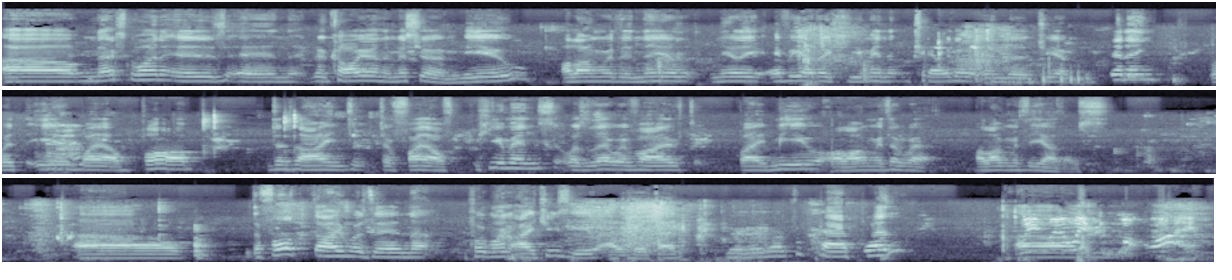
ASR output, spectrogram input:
Um, next one is in Lucario and the Mystery of Mew, along with near, nearly every other human character in the GM beginning, was eaten by a blob designed to fight off humans, was then revived by Mew along with the re- along with the others. Uh, the fourth time was in Pokemon I Choose You. I hate that. Moving on to Passion. Wait, wait, wait. wh- Why?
